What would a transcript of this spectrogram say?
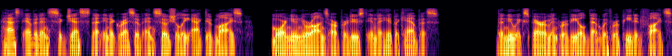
Past evidence suggests that in aggressive and socially active mice, more new neurons are produced in the hippocampus. The new experiment revealed that with repeated fights,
